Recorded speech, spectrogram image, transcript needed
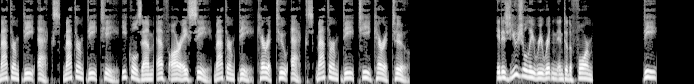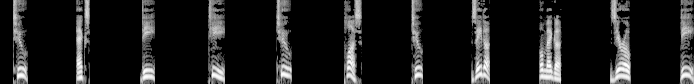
mathrm d x mathrm d t equals m frac mathrm d caret 2 x mathrm d t caret 2 it is usually rewritten into the form d 2 x d t 2 plus 2 zeta omega 0 d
